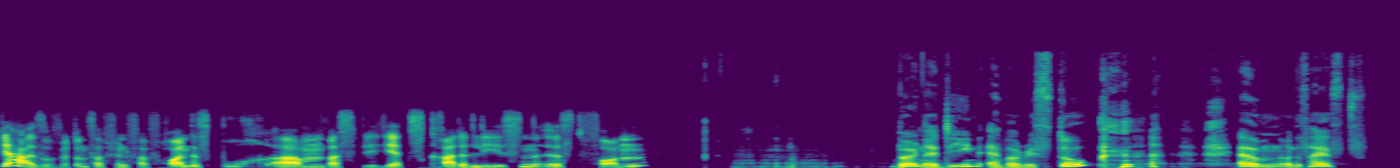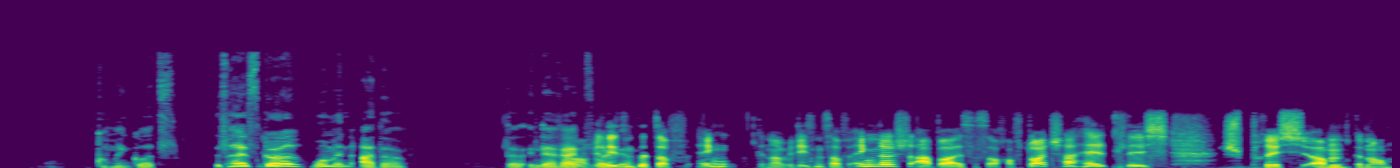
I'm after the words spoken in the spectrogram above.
ja, also wird uns auf jeden Fall freuen. Das Buch, ähm, was wir jetzt gerade lesen, ist von Bernardine Evaristo. ähm, und das heißt oh mein Gott, es heißt Girl, Woman, Other. In der genau, Reihenfolge. Wir lesen es jetzt auf Eng genau, wir lesen es auf Englisch, aber es ist auch auf Deutsch erhältlich. Sprich, ähm, genau,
